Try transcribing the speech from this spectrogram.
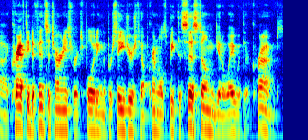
uh, crafty defense attorneys for exploiting the procedures to help criminals beat the system and get away with their crimes.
